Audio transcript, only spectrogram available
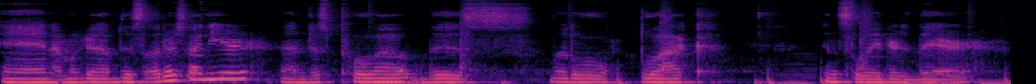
And I'm gonna grab this other side here and just pull out this little black insulator there.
